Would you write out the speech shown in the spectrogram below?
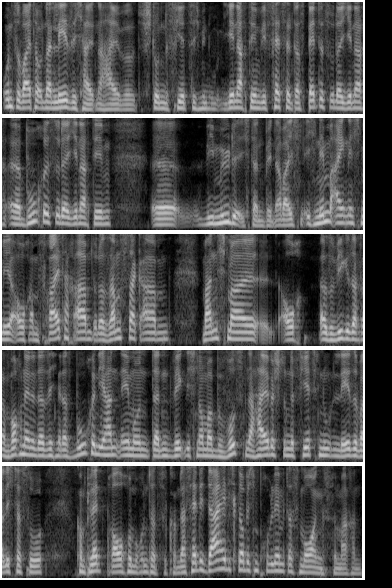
und so weiter und dann lese ich halt eine halbe Stunde, 40 Minuten, je nachdem wie fesselt das Bett ist oder je nach äh, Buch ist oder je nachdem äh, wie müde ich dann bin. Aber ich, ich nehme eigentlich mir auch am Freitagabend oder Samstagabend manchmal auch, also wie gesagt, am Wochenende, dass ich mir das Buch in die Hand nehme und dann wirklich nochmal bewusst eine halbe Stunde, 40 Minuten lese, weil ich das so komplett brauche, um runterzukommen. Das hätte, da hätte ich, glaube ich, ein Problem mit das morgens zu machen.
